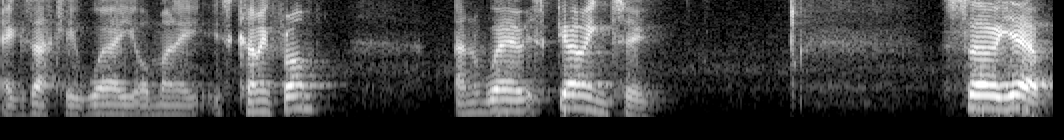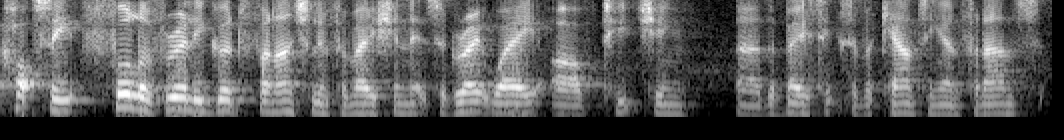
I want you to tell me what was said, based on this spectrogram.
exactly where your money is coming from and where it's going to. So yeah, Hot Seat, full of really good financial information. It's a great way of teaching uh, the basics of accounting and finance.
